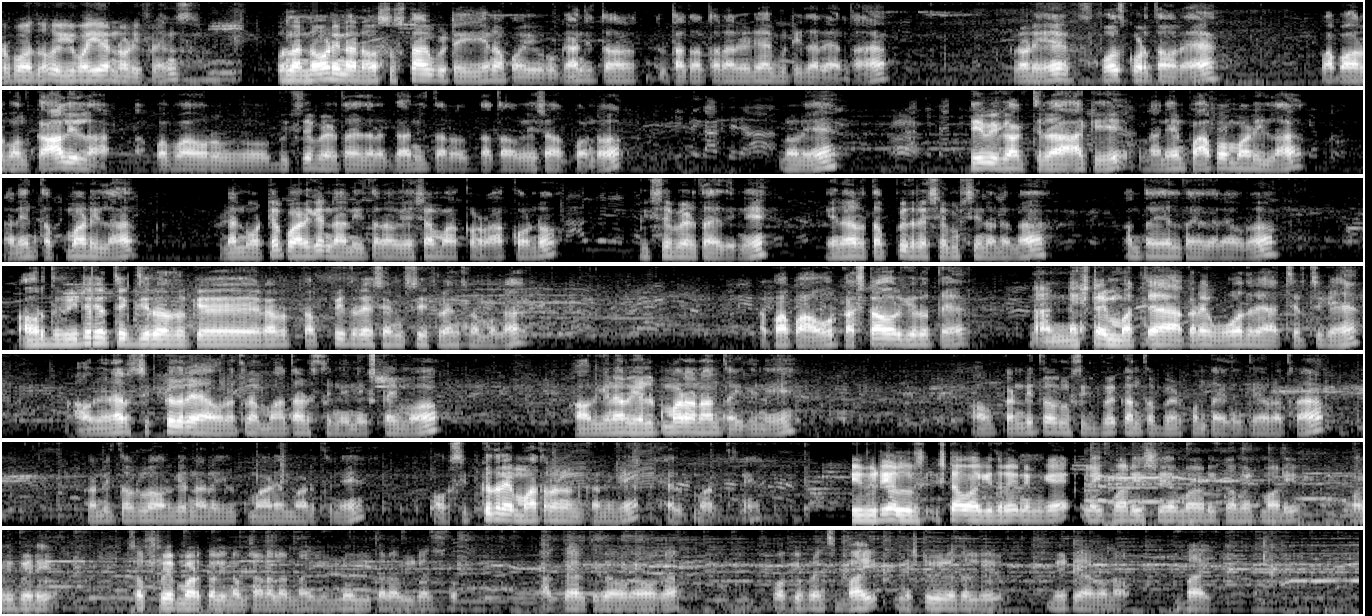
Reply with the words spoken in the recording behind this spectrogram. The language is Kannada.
ಇರ್ಬೋದು. ಈ ವಯ್ಯ ನೋಡಿ ಫ್ರೆಂಡ್ಸ್ ಇವ್ರನ್ನ ನೋಡಿ ನಾನು ಸುಸ್ತಾಗ್ಬಿಟ್ಟೆ. ಏನಪ್ಪ ಇವರು ಗಾಂಧಿ ತರ ತಾತ ಥರ ರೆಡಿ ಆಗಿಬಿಟ್ಟಿದ್ದಾರೆ ಅಂತ. ನೋಡಿ ಪೋಸ್ ಕೊಡ್ತಾವ್ರೆ. ಪಾಪ ಅವ್ರಿಗೊಂದು ಕಾಲಿಲ್ಲ. ಪಾಪ ಅವರು ಭಿಕ್ಷೆ ಬೇಡ್ತಾ ಇದ್ದಾರೆ ಗಾಂಧಿ ಥರ ತಾತ ವೇಷ ಹಾಕ್ಕೊಂಡು ನೋಡಿ ಟಿ ವಿಗೆ ಹಾಕ್ತೀರಾ? ಹಾಕಿ. ನಾನೇನು ಪಾಪ ಮಾಡಿಲ್ಲ. ನಾನೇನು ತಪ್ಪು ಮಾಡಿಲ್ಲ. ನನ್ನ ಹೊಟ್ಟೆ ಪಾಡಿಗೆ ನಾನು ಈ ಥರ ವೇಷ ಮಾಡ್ಕೊಂಡು ಹಾಕ್ಕೊಂಡು ಭಿಕ್ಷೆ ಬೇಡ್ತಾ ಇದ್ದೀನಿ. ಏನಾದ್ರು ತಪ್ಪಿದ್ರೆ ಕ್ಷಮಿಸಿ ನನ್ನನ್ನು ಅಂತ ಹೇಳ್ತಾ ಇದ್ದಾರೆ ಅವರು. ಅವ್ರದ್ದು ವಿಡಿಯೋ ತೆಗ್ದಿರೋದಕ್ಕೆ ಏನಾದ್ರು ತಪ್ಪಿದ್ರೆ ಕ್ಷಮಿಸಿ ಫ್ರೆಂಡ್ಸ್ ನಮ್ಮನ್ನು. ಪಾಪ ಅವ್ರ ಕಷ್ಟ ಅವ್ರಿಗಿರುತ್ತೆ ನಾನು ನೆಕ್ಸ್ಟ್ ಟೈಮ್ ಮತ್ತೆ ಆ ಕಡೆ ಹೋದರೆ, ಆ ಚರ್ಚ್ಗೆ ಅವ್ರು ಏನಾದ್ರು ಸಿಕ್ಕಿದ್ರೆ ಅವ್ರ ಹತ್ರ ಮಾತಾಡಿಸ್ತೀನಿ ನೆಕ್ಸ್ಟ್ ಟೈಮು ಅವ್ರಿಗೇನಾದ್ರು ಹೆಲ್ಪ್ ಮಾಡೋಣ ಅಂತ ಇದ್ದೀನಿ. ಅವ್ರು ಖಂಡಿತವಾಗ್ಲೂ ಸಿಗಬೇಕಂತ ಬೇಡ್ಕೊತಾ ಇದ್ದೀನಿ ದೇವ್ರ ಹತ್ರ. ಖಂಡಿತವಾಗ್ಲೂ ಅವ್ರಿಗೆ ನಾನು ಹೆಲ್ಪ್ ಮಾಡೇ ಮಾಡ್ತೀನಿ. ಅವ್ರು ಸಿಕ್ಕಿದ್ರೆ ಮಾತ್ರ ನನ್ನ ಕಣ್ಣಿಗೆ ಹೆಲ್ಪ್ ಮಾಡ್ತೀನಿ. ಈ ವಿಡಿಯೋ ಇಷ್ಟವಾಗಿದ್ದರೆ ನಿಮಗೆ ಲೈಕ್ ಮಾಡಿ ಶೇರ್ ಮಾಡಿ ಕಮೆಂಟ್ ಮಾಡಿ, ಮರಿಬೇಡಿ. ಸಬ್ಸ್ಕ್ರೈಬ್ ಮಾಡ್ಕೊಳ್ಳಿ ನಮ್ಮ ಚಾನಲನ್ನು ಇನ್ನೂ ಈ ಥರ ವೀಡಿಯೋಸು ಹಾಕ್ತಾ ಇರ್ತೀವಿ ಅವಾಗ ಓಕೆ ಫ್ರೆಂಡ್ಸ್ ಬಾಯ್ ನೆಕ್ಸ್ಟ್ ವೀಡಿಯೋದಲ್ಲಿ ಭೇಟಿ ಆಗೋಣ ಬಾಯ್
